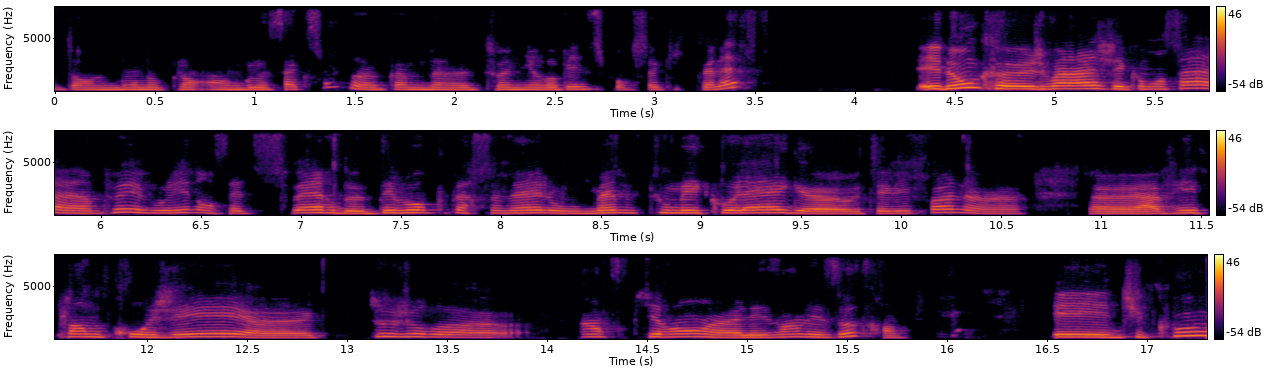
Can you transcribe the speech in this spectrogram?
dans le monde anglo-saxon, comme Tony Robbins pour ceux qui connaissent. Et donc, voilà, j'ai commencé à un peu évoluer dans cette sphère de développement personnel où même tous mes collègues au téléphone avaient plein de projets, toujours inspirants les uns les autres. Et du coup,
